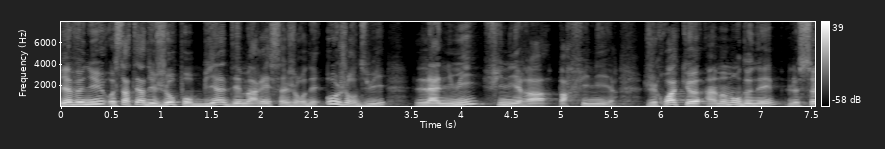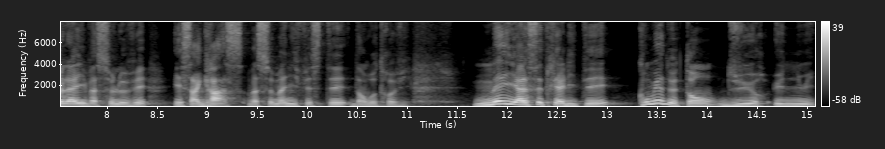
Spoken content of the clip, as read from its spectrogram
Bienvenue au Starter du jour pour bien démarrer sa journée. Aujourd'hui, la nuit finira par finir. Je crois qu'à un moment donné, le soleil va se lever et sa grâce va se manifester dans votre vie. Mais il y a cette réalité Combien de temps dure une nuit?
